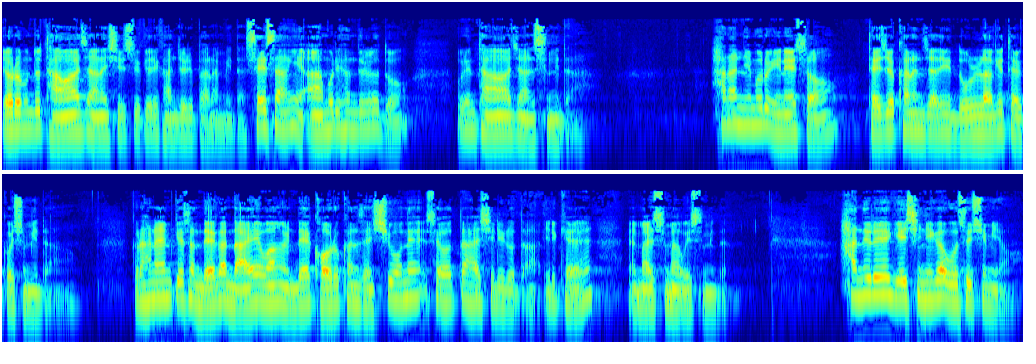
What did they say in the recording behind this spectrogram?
여러분도 당황하지 않으실 수 있기를 간절히 바랍니다. 세상이 아무리 흔들려도 우리는 당황하지 않습니다. 하나님으로 인해서 대적하는 자들이 놀라게 될 것입니다. 그럼 하나님께서 내가 나의 왕을 내 거룩한 산 시온에 세웠다 하시리로다. 이렇게 말씀하고 있습니다. 하늘에 계신 이가 웃으시며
